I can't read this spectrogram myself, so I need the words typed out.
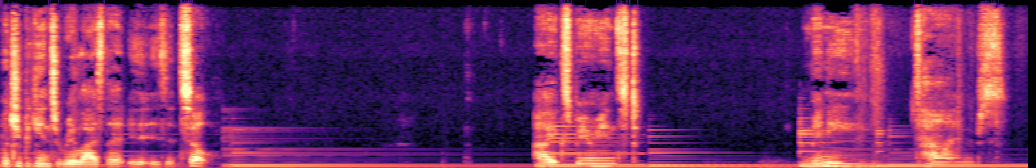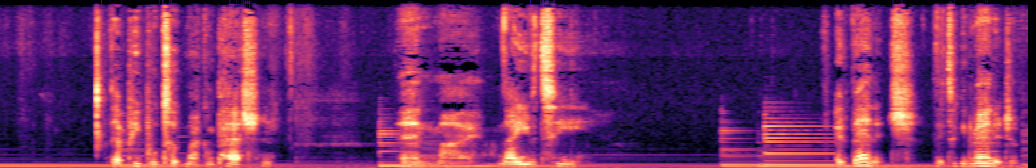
but you begin to realize that it isn't so. I experienced many times that people took my compassion and my naivety advantage. They took advantage of it.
